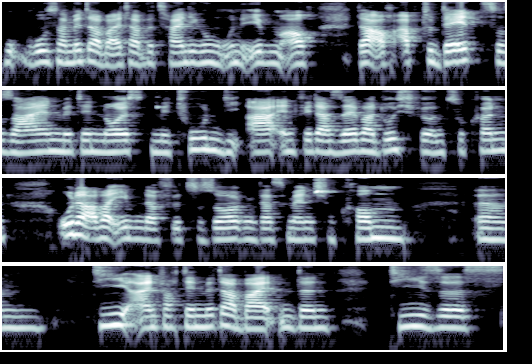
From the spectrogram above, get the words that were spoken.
großer Mitarbeiterbeteiligung und eben auch da auch up-to-date zu sein mit den neuesten Methoden, die A, entweder selber durchführen zu können oder aber eben dafür zu sorgen, dass Menschen kommen, ähm, die einfach den Mitarbeitenden dieses,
